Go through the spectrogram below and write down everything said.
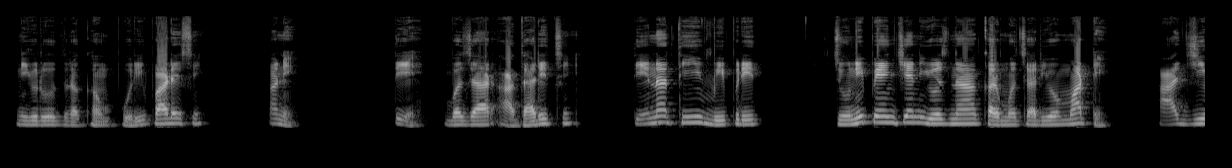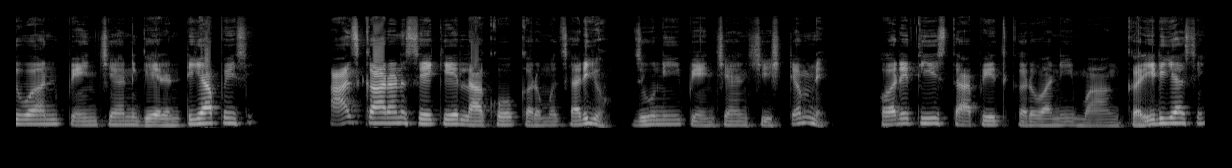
નિવૃત્ત રકમ પૂરી પાડે છે અને તે બજાર આધારિત છે. તેનાથી વિપરીત જૂની પેન્શન યોજના કર્મચારીઓ માટે આજીવન પેન્શન ગેરંટી આપે છે. આ જ કારણ છે કે લાખો કર્મચારીઓ જૂની પેન્શન સિસ્ટમને ફરીથી સ્થાપિત કરવાની માંગ કરી રહ્યા છે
